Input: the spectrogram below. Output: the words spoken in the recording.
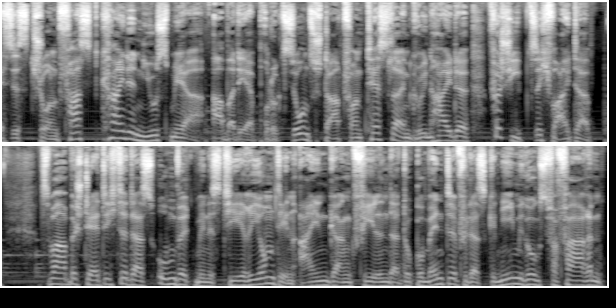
Es ist schon fast keine News mehr, aber der Produktionsstart von Tesla in Grünheide verschiebt sich weiter. Zwar bestätigte das Umweltministerium den Eingang fehlender Dokumente für das Genehmigungsverfahren,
